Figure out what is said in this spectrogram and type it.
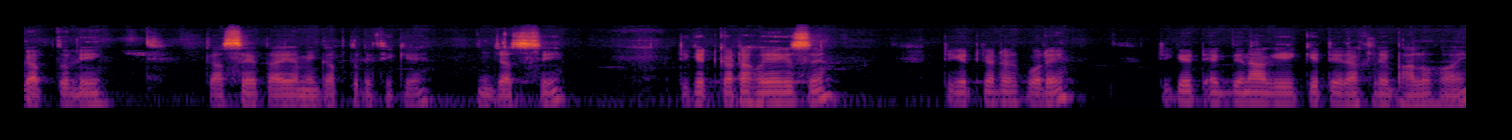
গাবতলি কাছে, তাই আমি গাবতলি থেকে যাচ্ছি। টিকিট কাটা হয়ে গেছে। টিকিট কাটার পরে টিকিট একদিন আগেই কেটে রাখলে ভালো হয়।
